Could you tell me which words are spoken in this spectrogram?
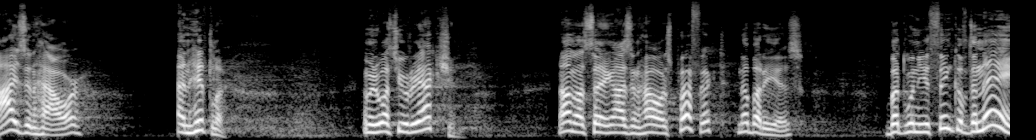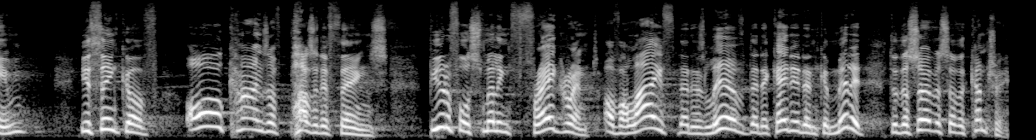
Eisenhower and Hitler, I mean, what's your reaction? Now, I'm not saying Eisenhower is perfect, nobody is. But when you think of the name, you think of all kinds of positive things beautiful smelling fragrant of a life that is lived, dedicated, and committed to the service of the country.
